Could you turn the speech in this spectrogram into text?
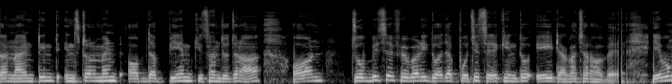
the nineteenth instalment of the PM Kisan Yojana on চব্বিশে ফেব্রুয়ারি দু হাজার পঁচিশে, কিন্তু এই টাকা ছাড়া হবে। এবং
